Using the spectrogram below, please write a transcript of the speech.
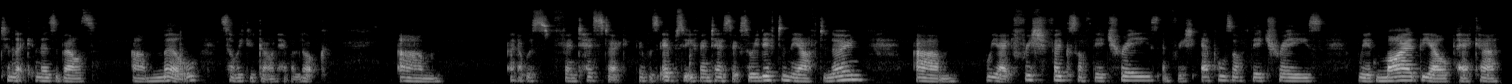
to Nick and Isabel's um, mill so we could go and have a look. Um, and it was fantastic. It was absolutely fantastic. So we left in the afternoon. Um, we ate fresh figs off their trees and fresh apples off their trees. We admired the alpaca.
